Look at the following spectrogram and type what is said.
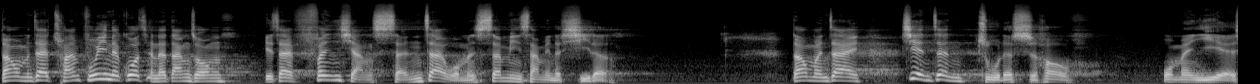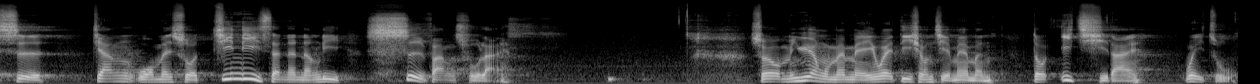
当我们在传福音的过程的当中，也在分享神在我们生命上面的喜乐。当我们在见证主的时候，我们也是将我们所经历神的能力释放出来。所以，我们愿我们每一位弟兄姐妹们都一起来为主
